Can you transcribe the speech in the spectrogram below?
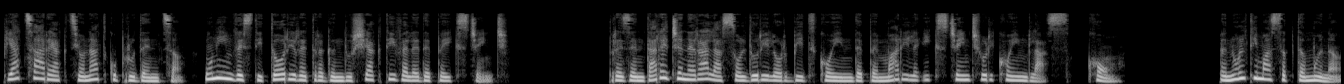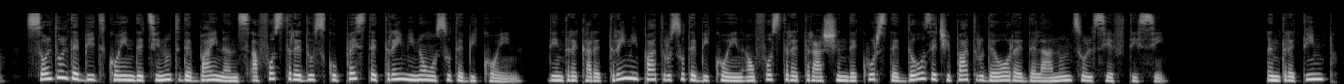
piața a reacționat cu prudență, unii investitori retrăgându-și activele de pe exchange. Prezentare generală a soldurilor Bitcoin de pe marile exchange-uri CoinGlass.com în ultima săptămână, soldul de Bitcoin deținut de Binance a fost redus cu peste 3900 Bitcoin, dintre care 3400 Bitcoin au fost retrași în decurs de 24 de ore de la anunțul CFTC. Între timp,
